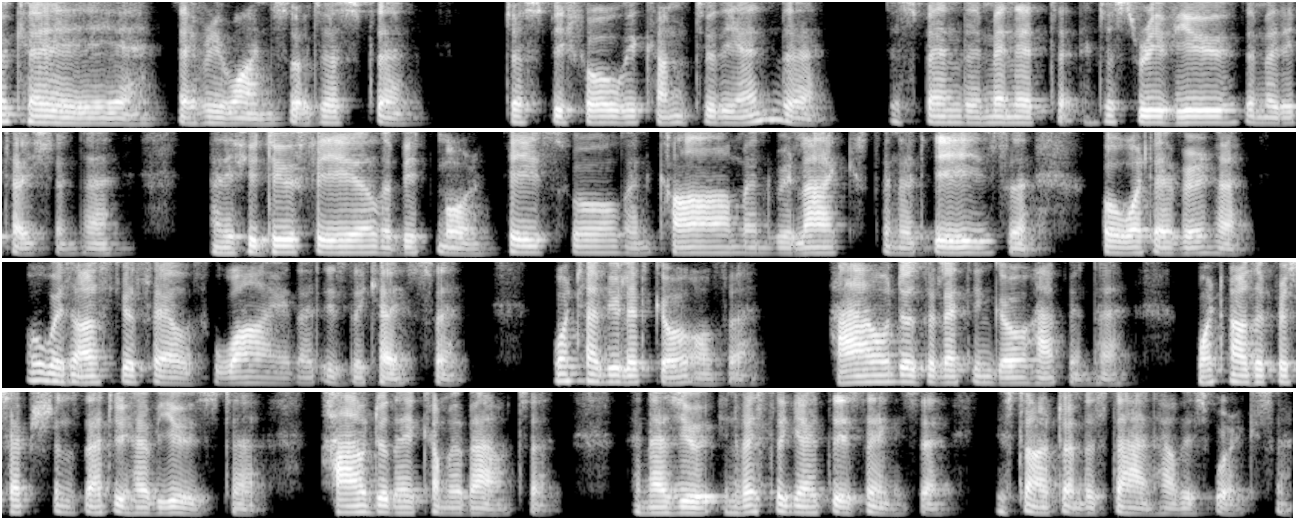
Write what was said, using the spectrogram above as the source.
Okay, everyone. So just uh, just before we come to the end, uh, just spend a minute, uh, just review the meditation. Uh, and if you do feel a bit more peaceful and calm and relaxed and at ease uh, or whatever, always ask yourself why that is the case. what have you let go of? how does the letting go happen? what are the perceptions that you have used? how do they come about? And as you investigate these things, uh, you start to understand how this works.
